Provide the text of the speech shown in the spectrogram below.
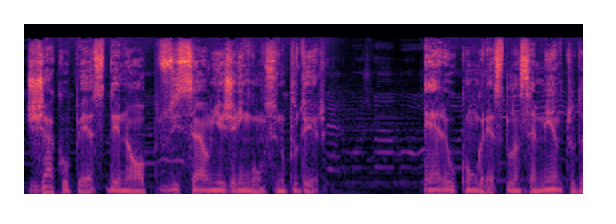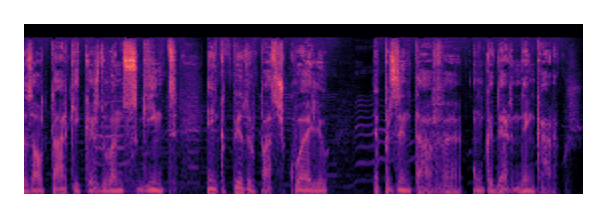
já com o PSD na oposição e a geringonça no poder. Era o congresso de lançamento das autárquicas do ano seguinte, em que Pedro Passos Coelho apresentava um caderno de encargos.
